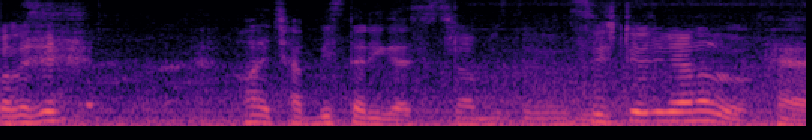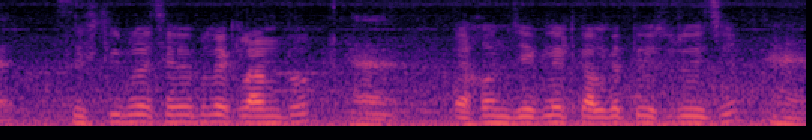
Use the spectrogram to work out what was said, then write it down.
কলেজে হয় ছাব্বিশ তারিখ আসছে। ছাব্বিশ তারিখে। সৃষ্টি হয়েছে জানো তো? হ্যাঁ। সৃষ্টি বলে ছেলে পেলে ক্লান্ত। হ্যাঁ। এখন জেকলেট কালকে থেকে শুরু হয়েছে। হ্যাঁ।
